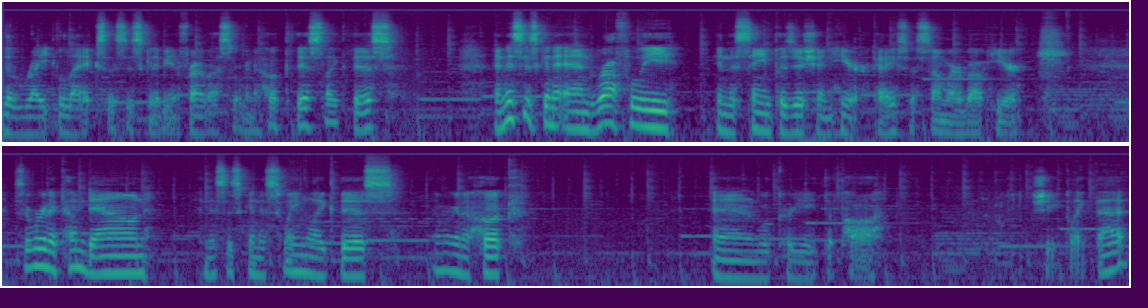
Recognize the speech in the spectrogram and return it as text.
the right leg. So this is going to be in front of us. So we're going to hook this like this. And this is going to end roughly in the same position here. Okay, so somewhere about here. So we're going to come down and this is going to swing like this. And we're going to hook and we'll create the paw shape like that.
